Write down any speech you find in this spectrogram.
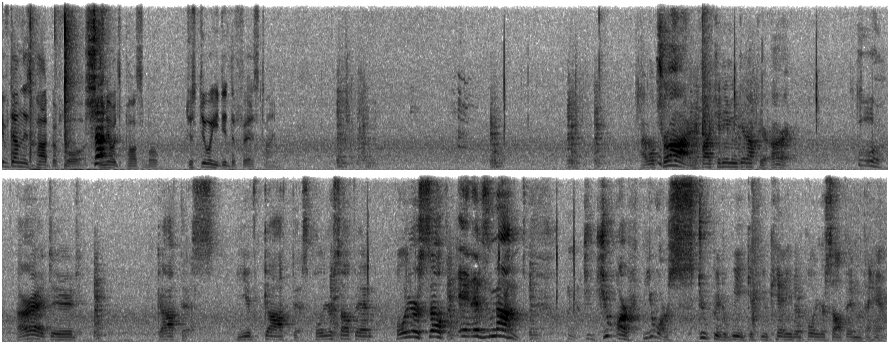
You've done this part before. Shut- You know it's possible. Just do what you did the first time. I will try if I can even get up here. Alright. Alright, dude. Got this. You've got this. Pull yourself in. Pull yourself in. It's not. You are you are stupid weak if you can't even pull yourself in with a hammer.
